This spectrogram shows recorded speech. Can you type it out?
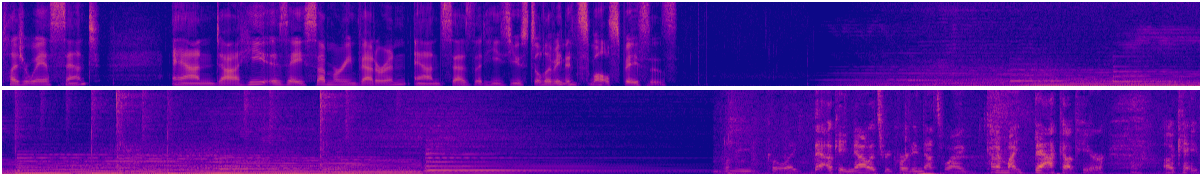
Pleasureway Ascent. And uh, he is a submarine veteran and says that he's used to living in small spaces. Like that. Okay, now it's recording. That's why kind of my backup here. Okay,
